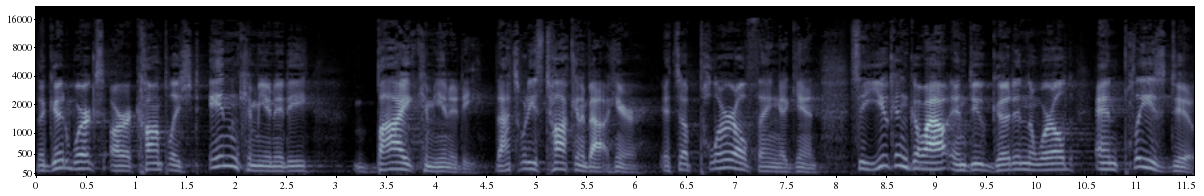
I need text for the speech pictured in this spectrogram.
The good works are accomplished in community by community. That's what he's talking about here. It's a plural thing again. See, you can go out and do good in the world, and please do.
